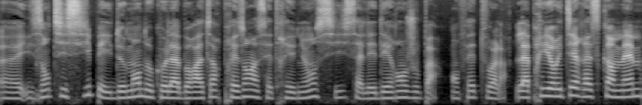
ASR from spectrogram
ils anticipent et ils demandent aux collaborateurs présents à cette réunion si ça les dérange ou pas. En fait, voilà. La priorité reste quand même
